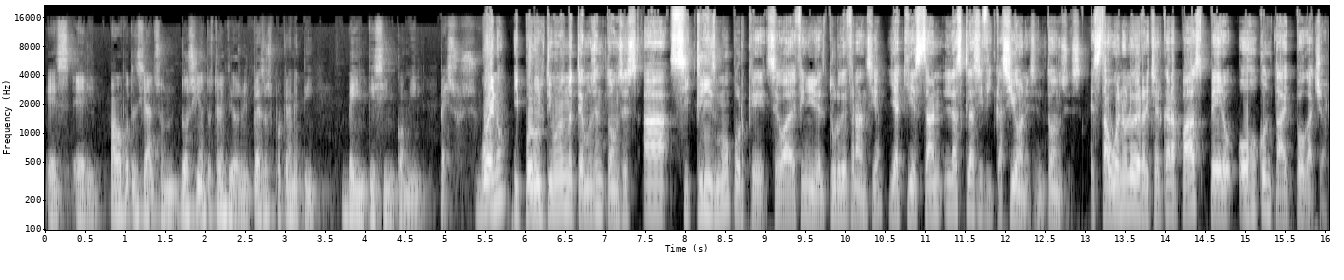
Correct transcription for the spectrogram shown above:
es el pago potencial son 232 mil pesos porque le metí 25 mil pesos. Bueno, y por último nos metemos entonces a ciclismo porque se va a definir el Tour de Francia y aquí están las clasificaciones. Entonces, está bueno lo de Richard Carapaz, pero ojo con Tadej Pogachar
